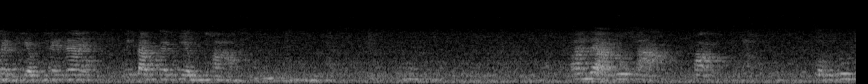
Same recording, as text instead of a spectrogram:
กระเทียมใช้ได้ไม่ตำกระเทียมทาอันอยาดูสามปรับสมดุล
